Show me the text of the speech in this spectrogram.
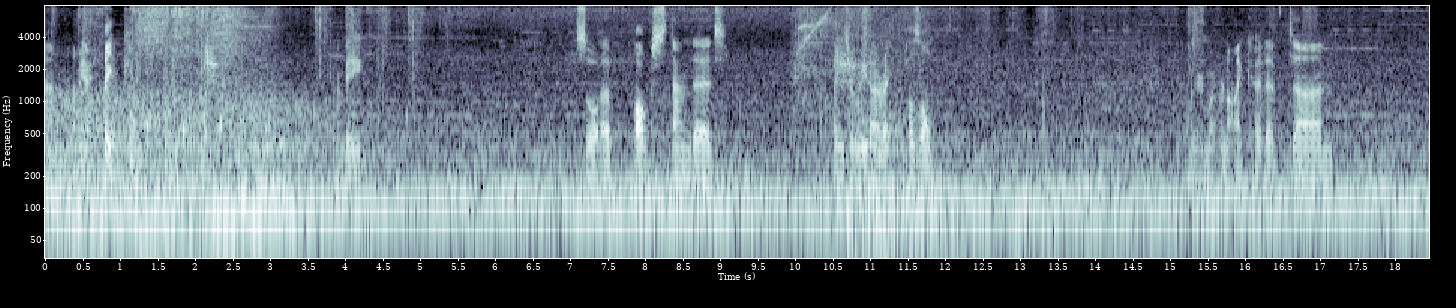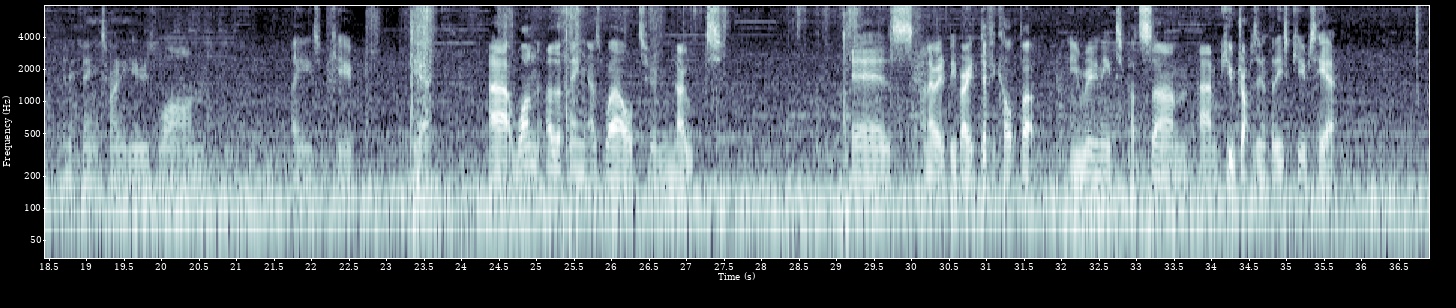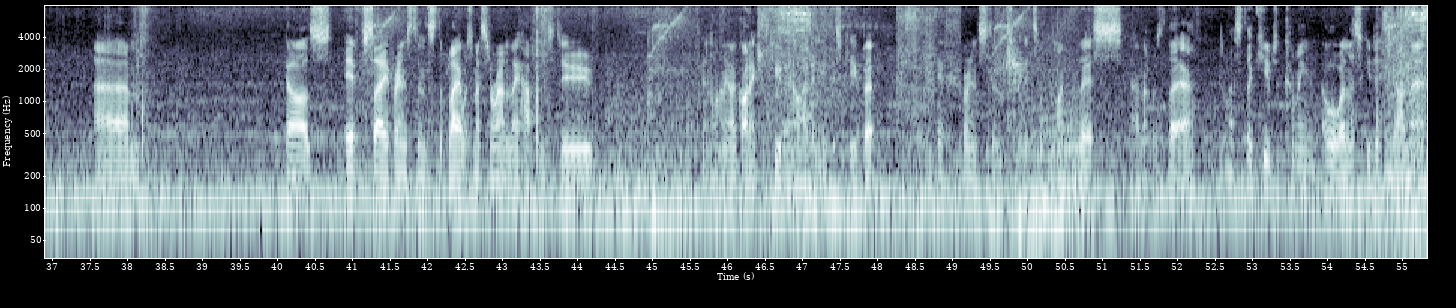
Um, I mean, I think it's going to be sort of bog standard laser redirect puzzle. Wondering whether or not I could have done anything to only use one laser cube here. Uh, one other thing as well to note is, I know it'd be very difficult, but you really need to put some um, cube droppers in for these cubes here. Um, because if, say, for instance, the player was messing around and they happened to do I mean, I've got an extra cube now, I don't need this cube, but if, for instance, we did something like this, and that was there, unless the cubes are coming, oh, unless the cubes are coming down there,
